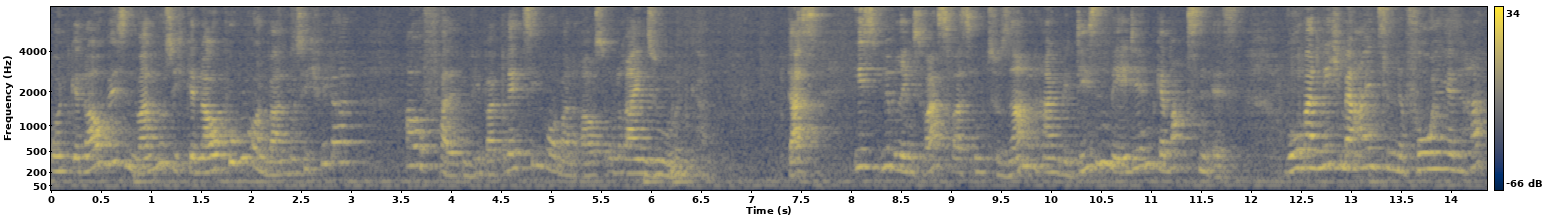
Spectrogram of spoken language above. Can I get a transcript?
und genau wissen, wann muss ich genau gucken und wann muss ich wieder aufhalten, wie bei Prezi, wo man raus und rein zoomen kann. Das ist übrigens was, was im Zusammenhang mit diesen Medien gewachsen ist, wo man nicht mehr einzelne Folien hat,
